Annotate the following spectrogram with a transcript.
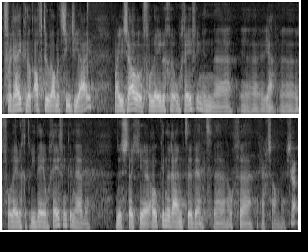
Verrijken dat af en toe wel met CGI. Maar je zou een volledige omgeving, een ja, volledige 3D-omgeving kunnen hebben. Dus dat je ook in de ruimte bent eh, of eh, ergens anders. Ja.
